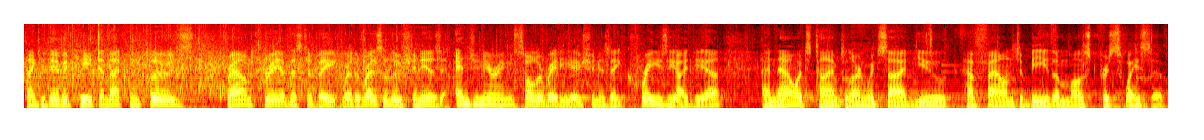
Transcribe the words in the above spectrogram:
Thank you, David Keith. And that concludes round three of this debate where the resolution is engineering solar radiation is a crazy idea. And now it's time to learn which side you have found to be the most persuasive.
